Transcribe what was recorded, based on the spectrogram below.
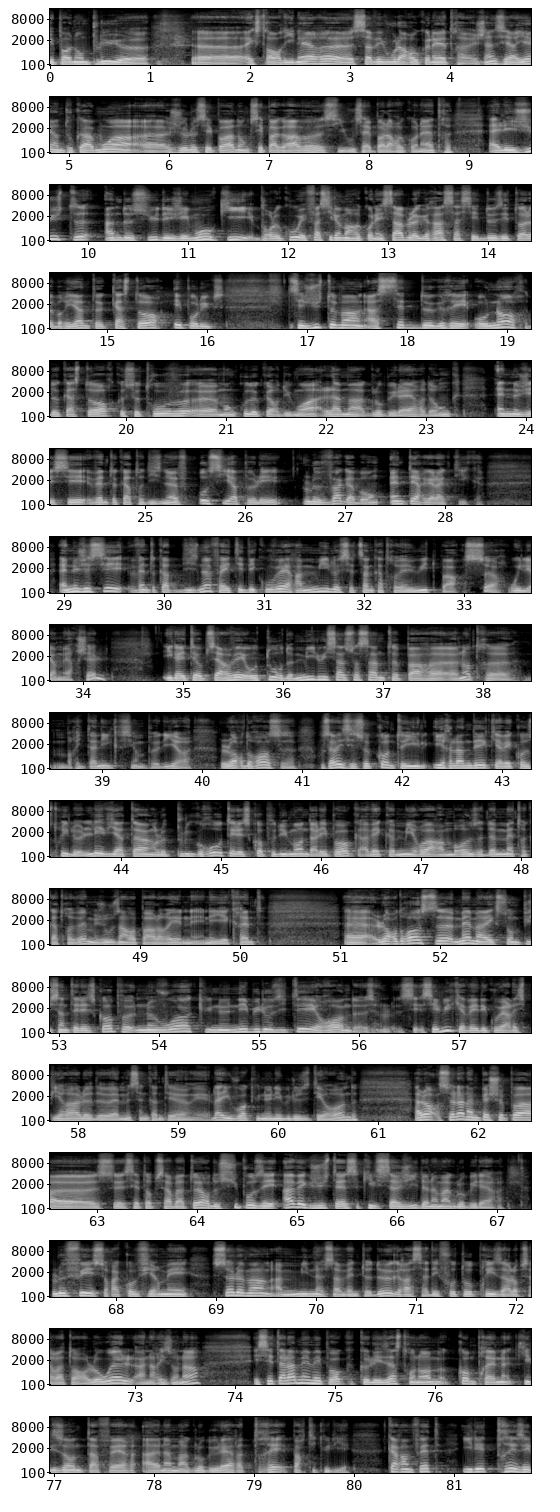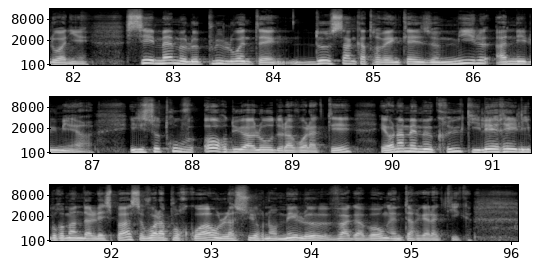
pas non plus euh, extraordinaire. Savez-vous la reconnaître? J'en sais rien. En tout cas, moi, je le sais pas, donc c'est pas grave si vous savez pas la reconnaître. Elle est juste en dessus des Qui, pour le coup, est facilement reconnaissable grâce à ces deux étoiles brillantes, Castor et Pollux. C'est justement à 7 degrés au nord de Castor que se trouve mon coup de cœur du mois, l'amas globulaire, donc NGC 2419, aussi appelé le vagabond intergalactique. NGC 2419 a été découvert en 1788 par Sir William Herschel Il a été observé autour de 1860 par euh, un autre euh, Britannique, si on peut dire, Lord Ross. Vous savez, c'est ce comte irlandais qui avait construit le Léviathan, le plus gros télescope du monde à l'époque, avec un miroir en bronze d'un mètre 80, mais je vous en reparlerai, n'ayez crainte. Euh, Lord Ross, même avec son puissant télescope, ne voit qu'une nébulosité ronde. C'est lui qui avait découvert les spirales de M51. Et là, il voit qu'une nébulosité ronde. Alors, cela n'empêche pas euh, cet observateur de supposer avec justesse qu'il s'agit d'un amas globulaire. Le fait sera confirmé seulement en 1922 grâce à des photos prises à l'observatoire Lowell en Arizona. Et c'est à la même époque que les astronomes comprennent qu'ils ont affaire à un amas globulaire très particulier car en fait, il est très éloigné. C'est même le plus lointain, 295 000 années-lumière. Il se trouve hors du halo de la Voie lactée, et on a même cru qu'il errait librement dans l'espace. Voilà pourquoi on l'a surnommé le vagabond intergalactique.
